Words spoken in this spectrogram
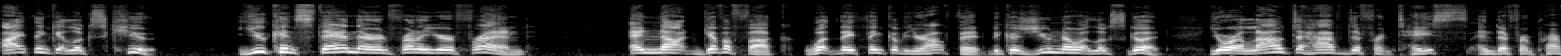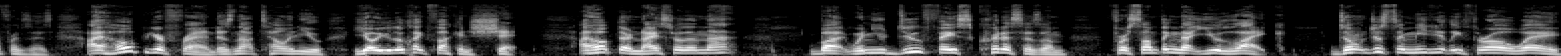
I think it looks cute. You can stand there in front of your friend and not give a fuck what they think of your outfit because you know it looks good. You're allowed to have different tastes and different preferences. I hope your friend is not telling you, yo, you look like fucking shit. I hope they're nicer than that. But when you do face criticism for something that you like, don't just immediately throw away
